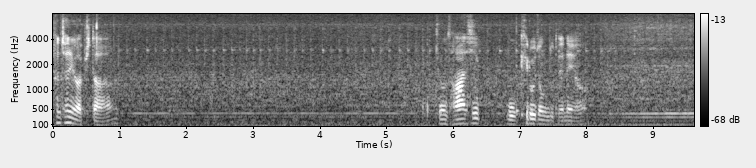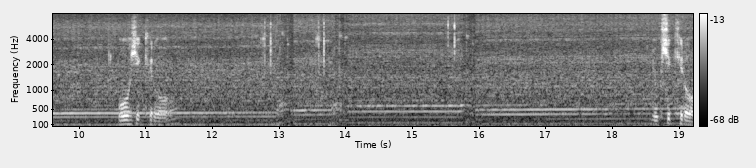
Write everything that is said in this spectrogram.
천천히 갑시다. 지금 45km 정도 되네요. 50km. 육십 k 로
